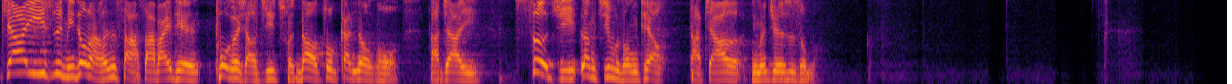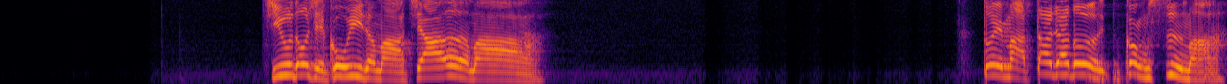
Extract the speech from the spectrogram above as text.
加一是民众党很傻傻白甜破个小鸡蠢到做干这种活打加一，设局让金溥聪跳打加二，你们觉得是什么？几乎都写故意的嘛，加二嘛，对嘛，大家都有共识嘛，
